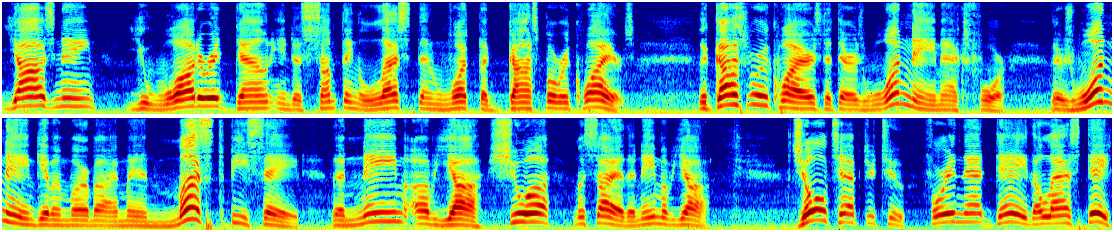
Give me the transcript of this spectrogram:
Yah's name, you water it down into something less than what the gospel requires. The gospel requires that there is one name, Acts 4. There's one name given whereby a man must be saved. The name of Yahshua Messiah, the name of Yah. Joel chapter 2 For in that day, the last day,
